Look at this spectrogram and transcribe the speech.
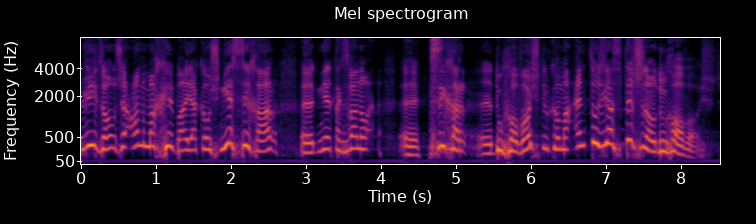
widzą, że on ma chyba jakąś nie Sychar, e, nie tak zwaną e, Sychar e, duchowość, tylko ma entuzjastyczną duchowość.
